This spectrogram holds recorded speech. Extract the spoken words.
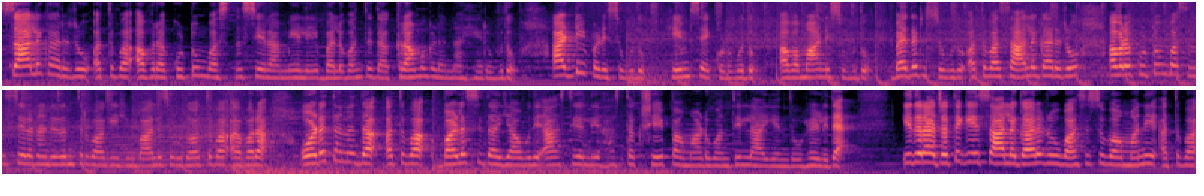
ಸಾಲಗಾರರು ಅಥವಾ ಅವರ ಕುಟುಂಬ ಸದಸ್ಯರ ಮೇಲೆ ಬಲವಂತದ ಕ್ರಮಗಳನ್ನು ಹೇರುವುದು, ಅಡ್ಡಿಪಡಿಸುವುದು, ಹಿಂಸೆ ಕೊಡುವುದು, ಅವಮಾನಿಸುವುದು, ಬೆದರಿಸುವುದು ಅಥವಾ ಸಾಲಗಾರರು ಅವರ ಕುಟುಂಬ ಸದಸ್ಯರನ್ನು ನಿರಂತರವಾಗಿ ಹಿಂಬಾಲಿಸುವುದು ಅಥವಾ ಅವರ ಒಡೆತನದ ಅಥವಾ ಬಳಸಿದ ಯಾವುದೇ ಆಸ್ತಿಯಲ್ಲಿ ಹಸ್ತಕ್ಷೇಪ ಮಾಡುವಂತಿಲ್ಲ ಎಂದು ಹೇಳಿದೆ. ಇದರ ಜೊತೆಗೆ ಸಾಲಗಾರರು ವಾಸಿಸುವ ಮನೆ ಅಥವಾ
